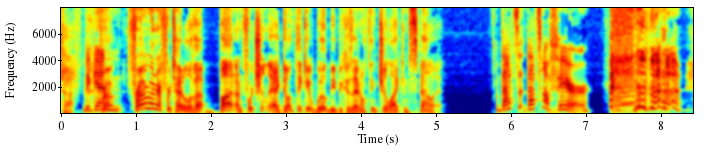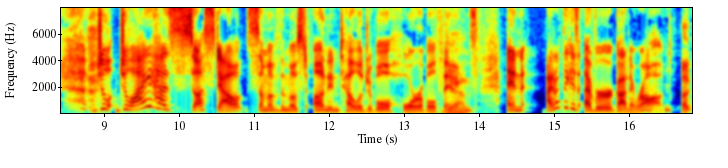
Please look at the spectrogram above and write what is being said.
Tough. And again- front, front runner for title of up, but unfortunately, I don't think it will be because I don't think July can spell it. That's that's not fair. Jul- July has sussed out some of the most unintelligible, horrible things, and I don't think has ever gotten it wrong. A,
